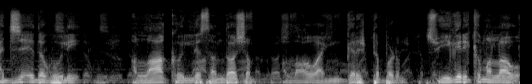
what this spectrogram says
ഹജ്ജ് ചെയ്ത കൂലി. അള്ളാഹ്ക്ക് വലിയ സന്തോഷം. അള്ളാഹു ഭയങ്കര ഇഷ്ടപ്പെടും. സ്വീകരിക്കും അള്ളാഹു.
